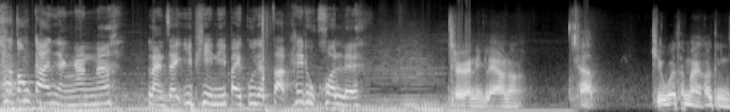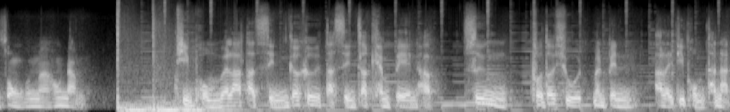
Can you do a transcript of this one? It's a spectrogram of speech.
ถ้าต้องการอย่างนั้นนะ หลังจาก EP นี้ไปกูจะจัดให้ทุกคนเลย เจอกันอีกแล้วเนาะครับ คิดว่าทำไมเขาถึงส่งคุณมาห้องดำทีมผมเวลาตัดสินก็คือตัดสินจากแคมเปญครับ ซึ่งโฟโต้ชูตมันเป็นอะไรที่ผมถนัด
